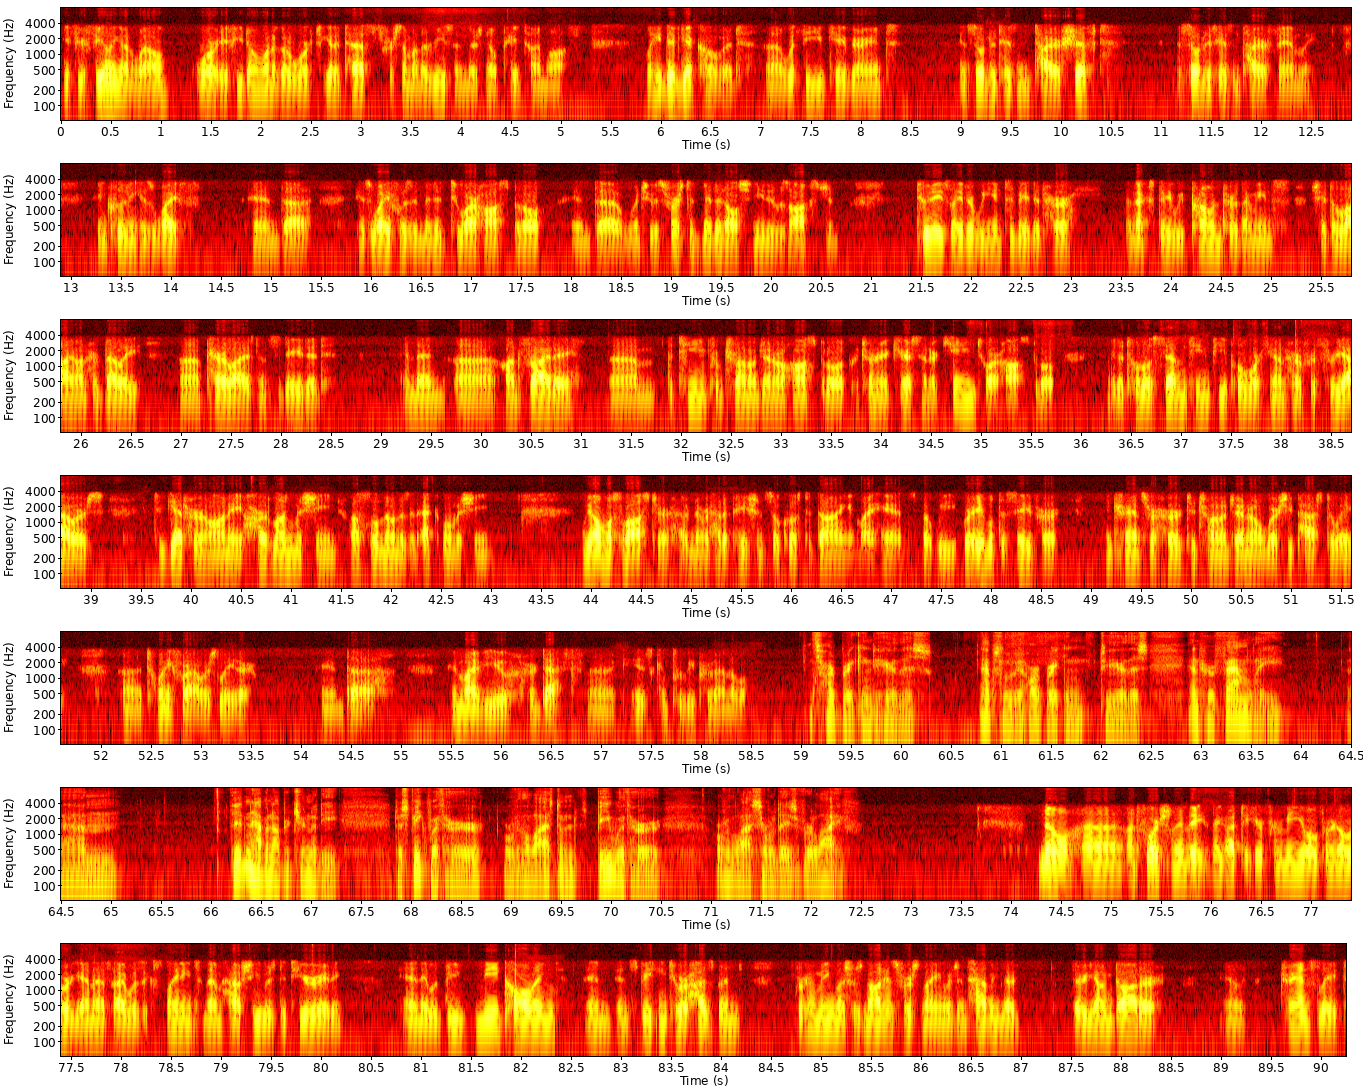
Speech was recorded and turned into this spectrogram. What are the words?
if you're feeling unwell or if you don't want to go to work to get a test for some other reason, there's no paid time off. Well, he did get COVID uh, with the UK variant, and so did his entire shift, and so did his entire family, including his wife. And uh, his wife was admitted to our hospital and uh, when she was first admitted, all she needed was oxygen. Two days later, we intubated her. The next day, we proned her. That means she had to lie on her belly, uh, paralyzed and sedated. And then uh, on Friday, um, the team from Toronto General Hospital, a quaternary care center, came to our hospital. We had a total of 17 people working on her for three hours to get her on a heart-lung machine, also known as an ECMO machine we almost lost her. I've never had a patient so close to dying in my hands, but we were able to save her and transfer her to Toronto General, where she passed away uh, 24 hours later. And uh, in my view, her death uh, is completely preventable. It's heartbreaking to hear this. Absolutely heartbreaking to hear this. And her family um, didn't have an opportunity to speak with her over the last and be with her over the last several days of her life. No, uh, unfortunately, they, they got to hear from me over and over again as I was explaining to them how she was deteriorating. And it would be me calling and, and speaking to her husband, for whom English was not his first language, and having their, their young daughter you know, translate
